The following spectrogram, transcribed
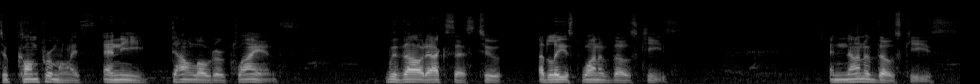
to compromise any downloader clients without access to at least one of those keys. And none of those keys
